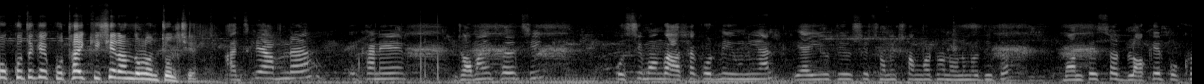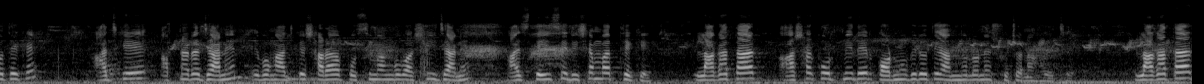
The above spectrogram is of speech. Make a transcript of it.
পক্ষ থেকে কোথায় কিসের আন্দোলন চলছে? আজকে আমরা এখানে জমায়েত হয়েছি পশ্চিমবঙ্গ আশাকর্মী ইউনিয়ন, এআইইউটিউসি শ্রমিক সংগঠন অনুমোদিত, মন্তেশ্বর ব্লকের পক্ষ থেকে। আজকে আপনারা জানেন এবং আজকে সারা পশ্চিমবঙ্গবাসী জানে, আজ তেইশে ডিসেম্বর থেকে লাগাতার আশাকর্মীদের কর্মবিরতি আন্দোলনের সূচনা হয়েছে। লাগাতার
